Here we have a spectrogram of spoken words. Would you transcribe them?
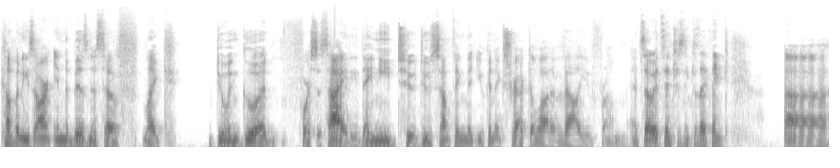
companies aren't in the business of like doing good for society. They need to do something that you can extract a lot of value from. And so it's interesting because I think uh,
